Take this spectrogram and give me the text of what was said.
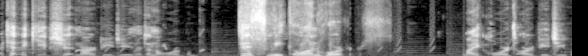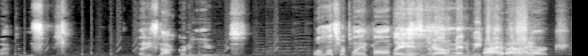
I tend to keep shit in RPGs. I tend to hoard them. This week on Hoarders. Mike hoards RPG weapons that he's not going to use. Well, unless we're playing Final Ladies and Fantasy. gentlemen, we Bye jumped the shark.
